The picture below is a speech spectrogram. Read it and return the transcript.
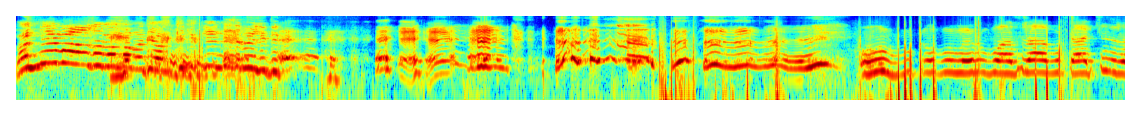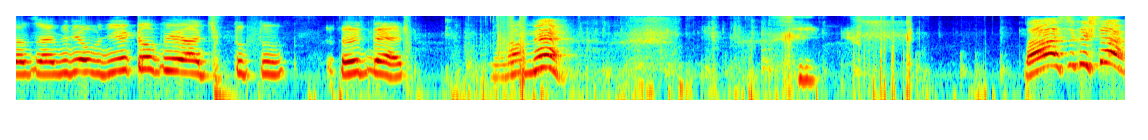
Ben niye var o zaman baba diyorum. Küçüklüğümde de böyledir. Oğlum kapıların masrafı kaç lira sen biliyor musun? Niye kapıyı açık tuttun? Önder. Lan ne? Lan sıkıştım.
